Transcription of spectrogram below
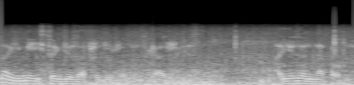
No i miejsce, gdzie zawsze dużo wędkarzy jest. A jeden na pewno.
